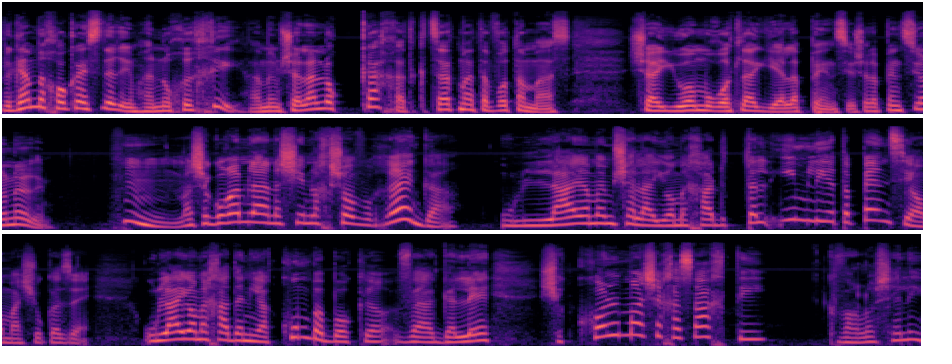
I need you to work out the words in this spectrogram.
וגם בחוק ההסדרים הנוכחי. הממשלה לוקחת קצת מהטבות המס שהיו אמורות להגיע לפנסיה של הפנסיונרים. Hmm, מה שגורם לאנשים לחשוב, רגע, אולי הממשלה יום אחד תלאים לי את הפנסיה או משהו כזה. אולי יום אחד אני אקום בבוקר ואגלה שכל מה שחסכתי כבר לא שלי.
